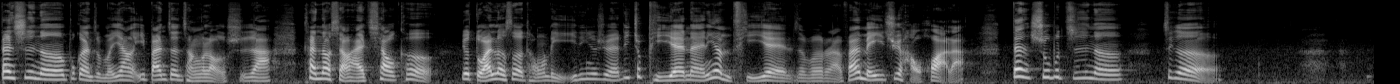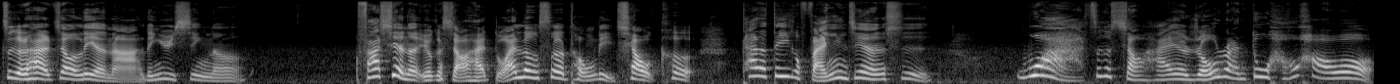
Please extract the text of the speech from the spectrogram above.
但是呢，不管怎么样，一般正常的老师啊，看到小孩翘课。又躲在垃圾桶里，一定就觉得你就皮耶呢，你很皮耶，怎么啦？反正没一句好话啦。但殊不知呢，这个这个他的教练啊，林玉信呢，发现了有个小孩躲在垃圾桶里翘课，他的第一个反应竟然是：哇，这个小孩的柔软度好好哦，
